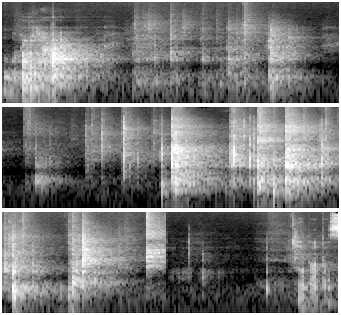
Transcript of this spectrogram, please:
I put one carrot. Hey, Bubbles.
